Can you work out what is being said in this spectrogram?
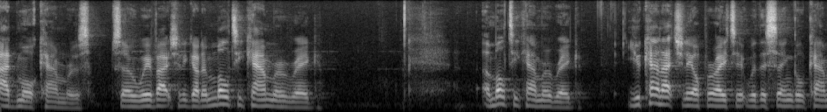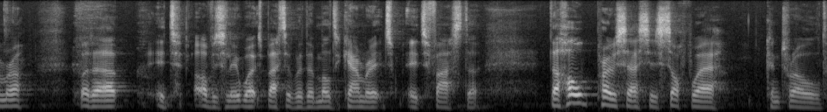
add more cameras. So we've actually got a multi-camera rig. A multi-camera rig. You can actually operate it with a single camera, but uh, it, obviously it works better with a multi-camera, it's, it's faster. The whole process is software controlled.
